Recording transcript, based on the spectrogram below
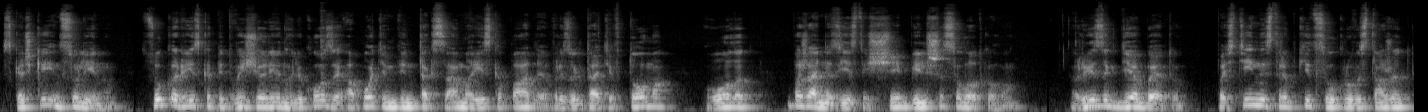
Скачки інсуліну. Цукор різко підвищує рівень глюкози, а потім він так само різко падає. В результаті втома, голод, бажання з'їсти ще більше солодкого. Ризик діабету. Постійні стрибки цукру виснажують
